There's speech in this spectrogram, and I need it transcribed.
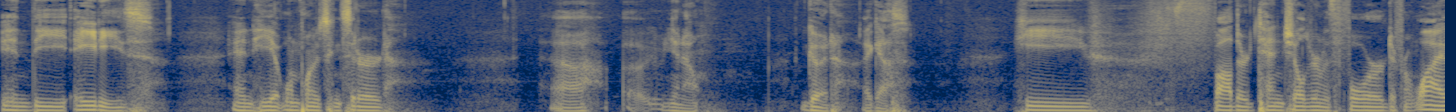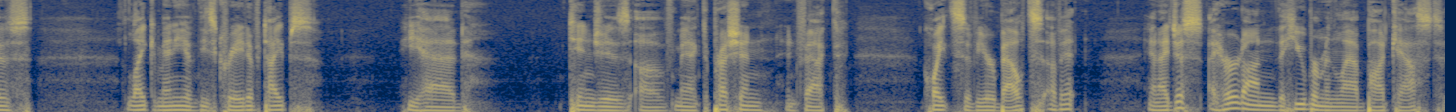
in the 80s, and he at one point was considered, uh, uh, you know, good, I guess. He fathered 10 children with four different wives. Like many of these creative types, he had tinges of manic depression. In fact, quite severe bouts of it. And I just I heard on the Huberman Lab podcast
